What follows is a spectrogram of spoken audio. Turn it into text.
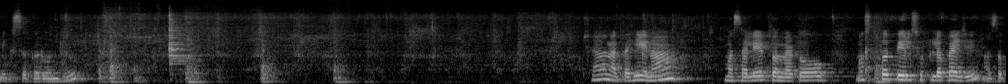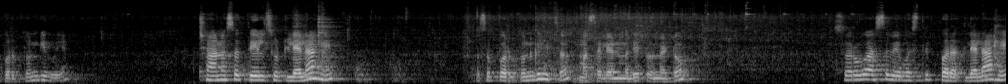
मिक्स करून घेऊ. छान आता हे ना मसाले टोमॅटो मस्त तेल सुटलं पाहिजे असं परतून घेऊया. छान असं तेल सुटलेलं आहे. असं परतून घ्यायचं मसाल्यांमध्ये टोमॅटो. सर्व असं व्यवस्थित परतलेलं आहे.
